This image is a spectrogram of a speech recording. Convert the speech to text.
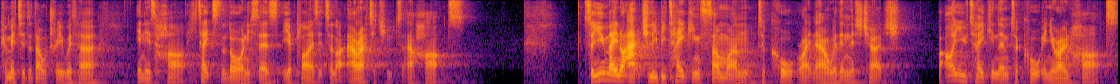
committed adultery with her in his heart. He takes the law and he says, He applies it to like our attitudes, our hearts. So you may not actually be taking someone to court right now within this church, but are you taking them to court in your own heart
